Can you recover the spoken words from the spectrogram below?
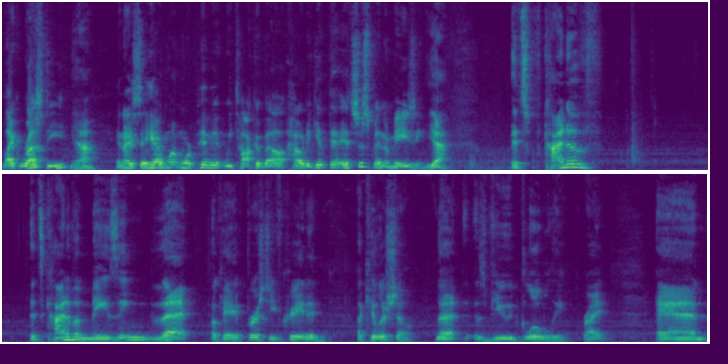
like Rusty, Yeah. and I say, hey, I want more pivot, we talk about how to get that. It's just been amazing. Yeah. It's kind of it's kind of amazing that okay, first you've created a killer show that is viewed globally, right? And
